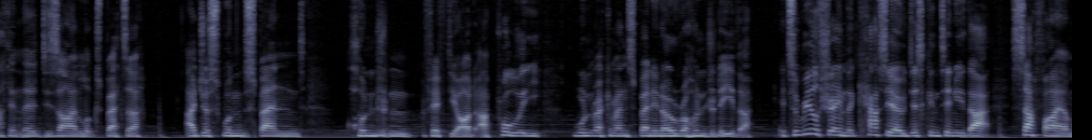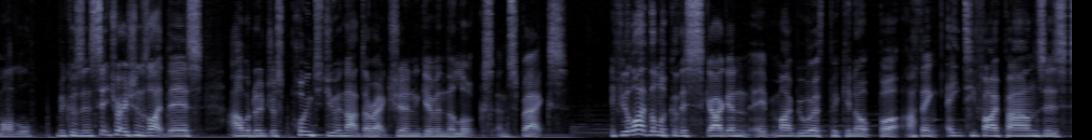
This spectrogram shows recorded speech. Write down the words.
I think the design looks better. I just wouldn't spend 150 odd, I probably wouldn't recommend spending over 100 either. It's a real shame that Casio discontinued that Sapphire model, because in situations like this, I would have just pointed you in that direction given the looks and specs. If you like the look of this Skagen, it might be worth picking up, but I think £85 is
